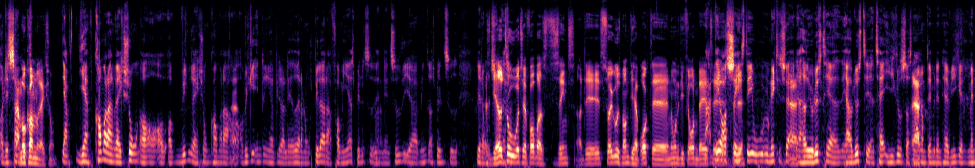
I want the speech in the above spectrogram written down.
Og det Der samme, må komme en reaktion. ja, ja, kommer der en reaktion, og, og, og, og hvilken reaktion kommer der, Ja. ja. og, og hvilke ændringer bliver der lavet? Er der nogle spillere, der får mere spilletid Ja. ja. end, end tidligere, mindre spilletid? bliver der Altså, de havde jo to uger til at forberede sig til Saints, og det så ikke ud som om, de har brugt øh, nogle af de 14 dage Nej, til det er også Saints, det er u- unægteligt svært. Ja. Ja. Jeg havde jo lyst til at, jeg havde lyst til at tage Eagles og snakke Ja. ja. om dem i den her weekend, men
